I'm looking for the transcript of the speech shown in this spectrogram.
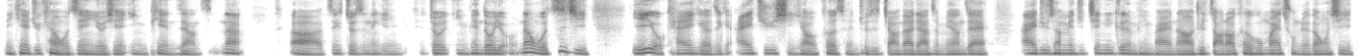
你可以去看我之前有些影片这样子。那啊，这就是那个影，就影片都有。那我自己。也有开一个这个 IG 行销课程，就是教大家怎么样在 IG 上面去建立个人品牌，然后去找到客户卖出你的东西。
